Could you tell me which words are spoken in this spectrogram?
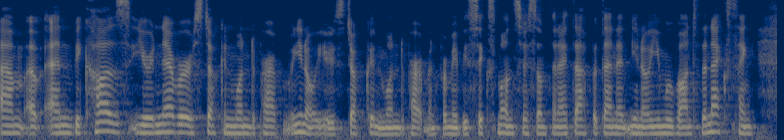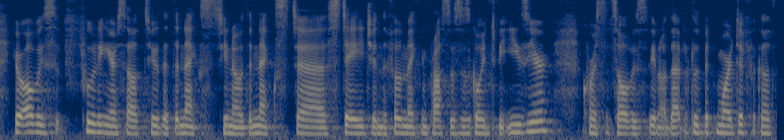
Um, uh, and because you're never stuck in one department, you know, you're stuck in one department for maybe six months or something like that, but then, it, you know, you move on to the next thing. You're always fooling yourself too that the next, you know, the next uh, stage in the filmmaking process is going to be easier. Of course, it's always, you know, that little bit more difficult.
